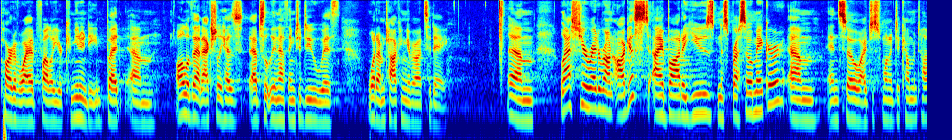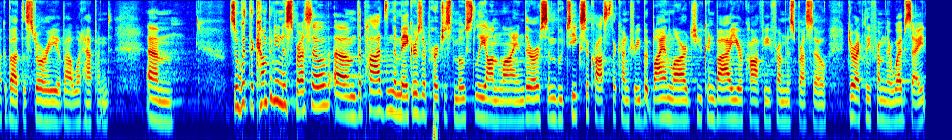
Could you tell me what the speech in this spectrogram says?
part of why I'd follow your community. But um, all of that actually has absolutely nothing to do with what I'm talking about today. Um, last year, right around August, I bought a used Nespresso maker, um, and so I just wanted to come and talk about the story about what happened. Um, so with the company Nespresso, um, the pods and the makers are purchased mostly online. There are some boutiques across the country, but by and large, you can buy your coffee from Nespresso directly from their website.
